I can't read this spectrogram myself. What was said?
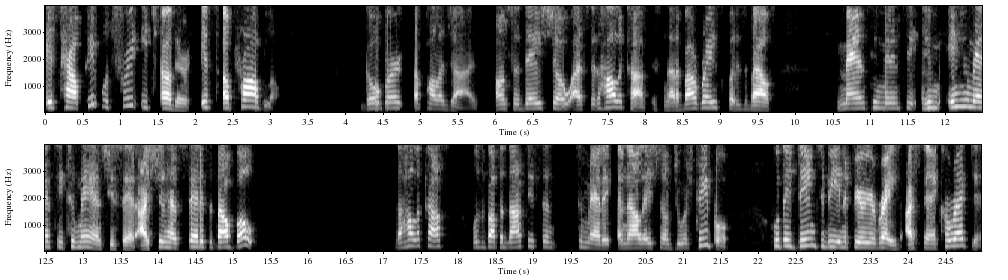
It's how people treat each other. It's a problem. Goldberg apologized. On today's show, I said Holocaust. It's not about race, but it's about man's humanity, hum, inhumanity to man, she said. I should have said it's about both. The Holocaust was about the Nazi systematic annihilation of Jewish people, who they deemed to be an inferior race. I stand corrected.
